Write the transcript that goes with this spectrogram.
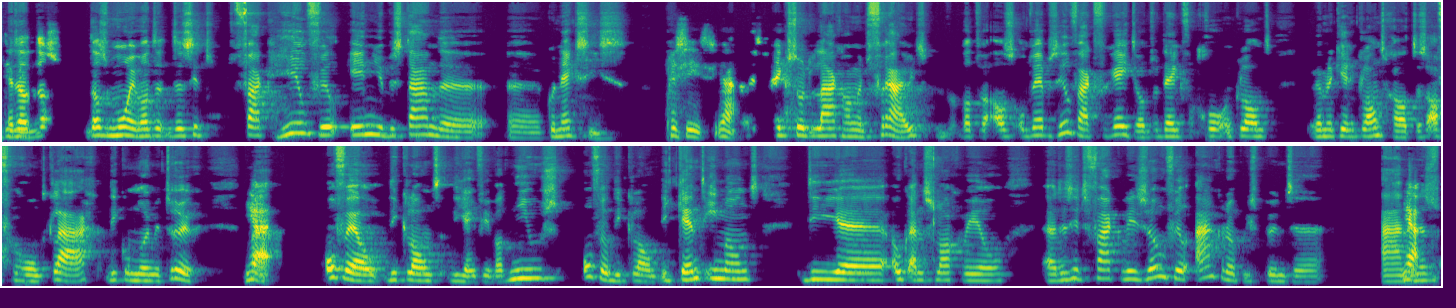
ja, dat, dat, is, dat is mooi, want er, er, zit vaak heel veel in je bestaande uh, connecties. Precies, ja. Dat is een soort laaghangend fruit, wat we als ontwerpers heel vaak vergeten. Want we denken van, goh, een klant, we hebben een keer een klant gehad, dat is afgerond, klaar, die komt nooit meer terug. Ja. Maar, ofwel die klant, die heeft weer wat nieuws, ofwel die klant, die kent iemand die uh, ook aan de slag wil. Uh, er zitten vaak weer zoveel aanknopingspunten aan. Ja. En dat is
